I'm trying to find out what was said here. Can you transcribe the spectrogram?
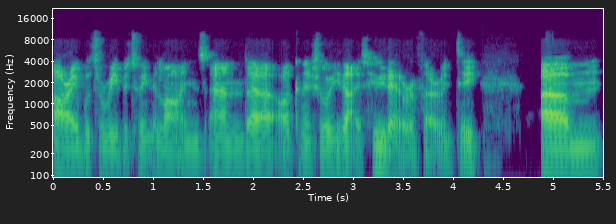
are able to read between the lines, and uh, I can assure you that is who they are referring to. Um,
